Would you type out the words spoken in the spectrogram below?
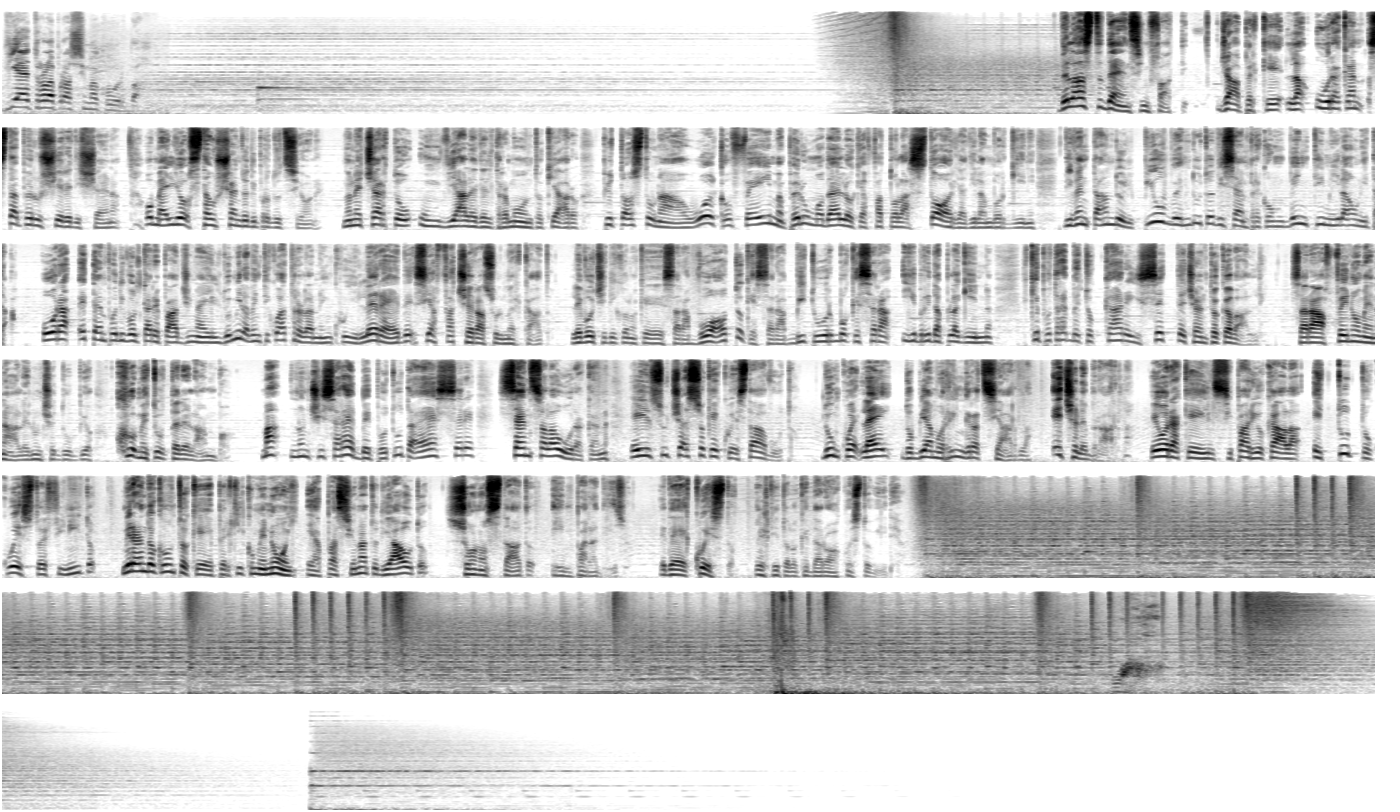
dietro la prossima curva. The Last Dance, infatti. Già perché la Huracan sta per uscire di scena, o meglio sta uscendo di produzione. Non è certo un viale del tramonto, chiaro, piuttosto una Walk of Fame per un modello che ha fatto la storia di Lamborghini, diventando il più venduto di sempre con 20.000 unità. Ora è tempo di voltare pagina e il 2024 è l'anno in cui l'erede si affaccerà sul mercato. Le voci dicono che sarà V8, che sarà biturbo, che sarà ibrida plug-in e che potrebbe toccare i 700 cavalli. Sarà fenomenale, non c'è dubbio, come tutte le Lambo ma non ci sarebbe potuta essere senza la Huracan e il successo che questa ha avuto. Dunque lei dobbiamo ringraziarla e celebrarla. E ora che il sipario cala e tutto questo è finito, mi rendo conto che per chi come noi è appassionato di auto, sono stato in paradiso. Ed è questo il titolo che darò a questo video.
